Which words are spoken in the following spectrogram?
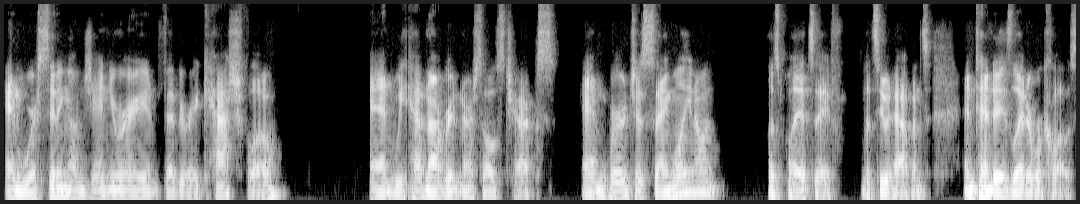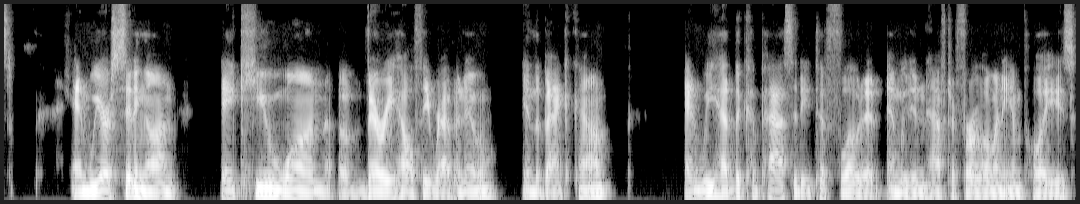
and we're sitting on January and February cash flow and we have not written ourselves checks and we're just saying well you know what let's play it safe let's see what happens and 10 days later we're closed and we are sitting on a q1 of very healthy revenue in the bank account and we had the capacity to float it and we didn't have to furlough any employees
